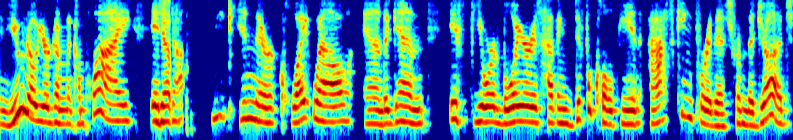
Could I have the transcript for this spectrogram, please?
and you know you're going to comply, it Yep. does sneak in there quite well. And again, if your lawyer is having difficulty in asking for this from the judge,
